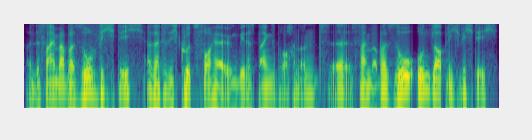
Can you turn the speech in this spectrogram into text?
und das war ihm aber so wichtig, also hatte sich kurz vorher irgendwie das Bein gebrochen und äh, es war ihm aber so unglaublich wichtig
